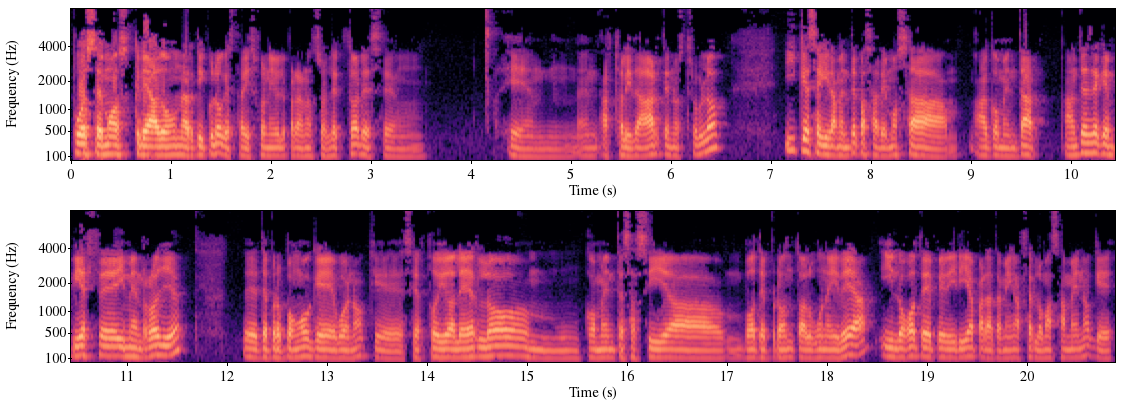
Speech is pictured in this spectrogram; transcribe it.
pues hemos creado un artículo que está disponible para nuestros lectores en, en, Actualidad Arte, en nuestro blog, y que seguidamente pasaremos a, comentar. Antes de que empiece y me enrolle, eh, te propongo que, bueno, que si has podido leerlo, mm, comentes así a bote pronto alguna idea y luego te pediría para también hacerlo más ameno que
